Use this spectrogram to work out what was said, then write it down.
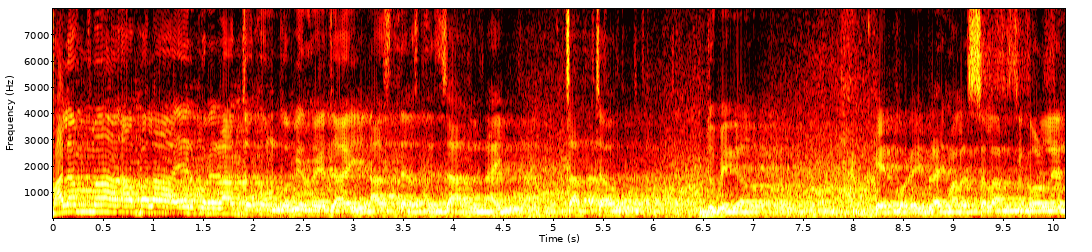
ফালাম্মা আফালা, এরপরে রাত যখন গভীর হয়ে যায়, আস্তে আস্তে চাঁদ নাই চাঁদটাও ডুবে গেল। এরপরে ইব্রাহিম আলাইসাল্লাম কি করলেন?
